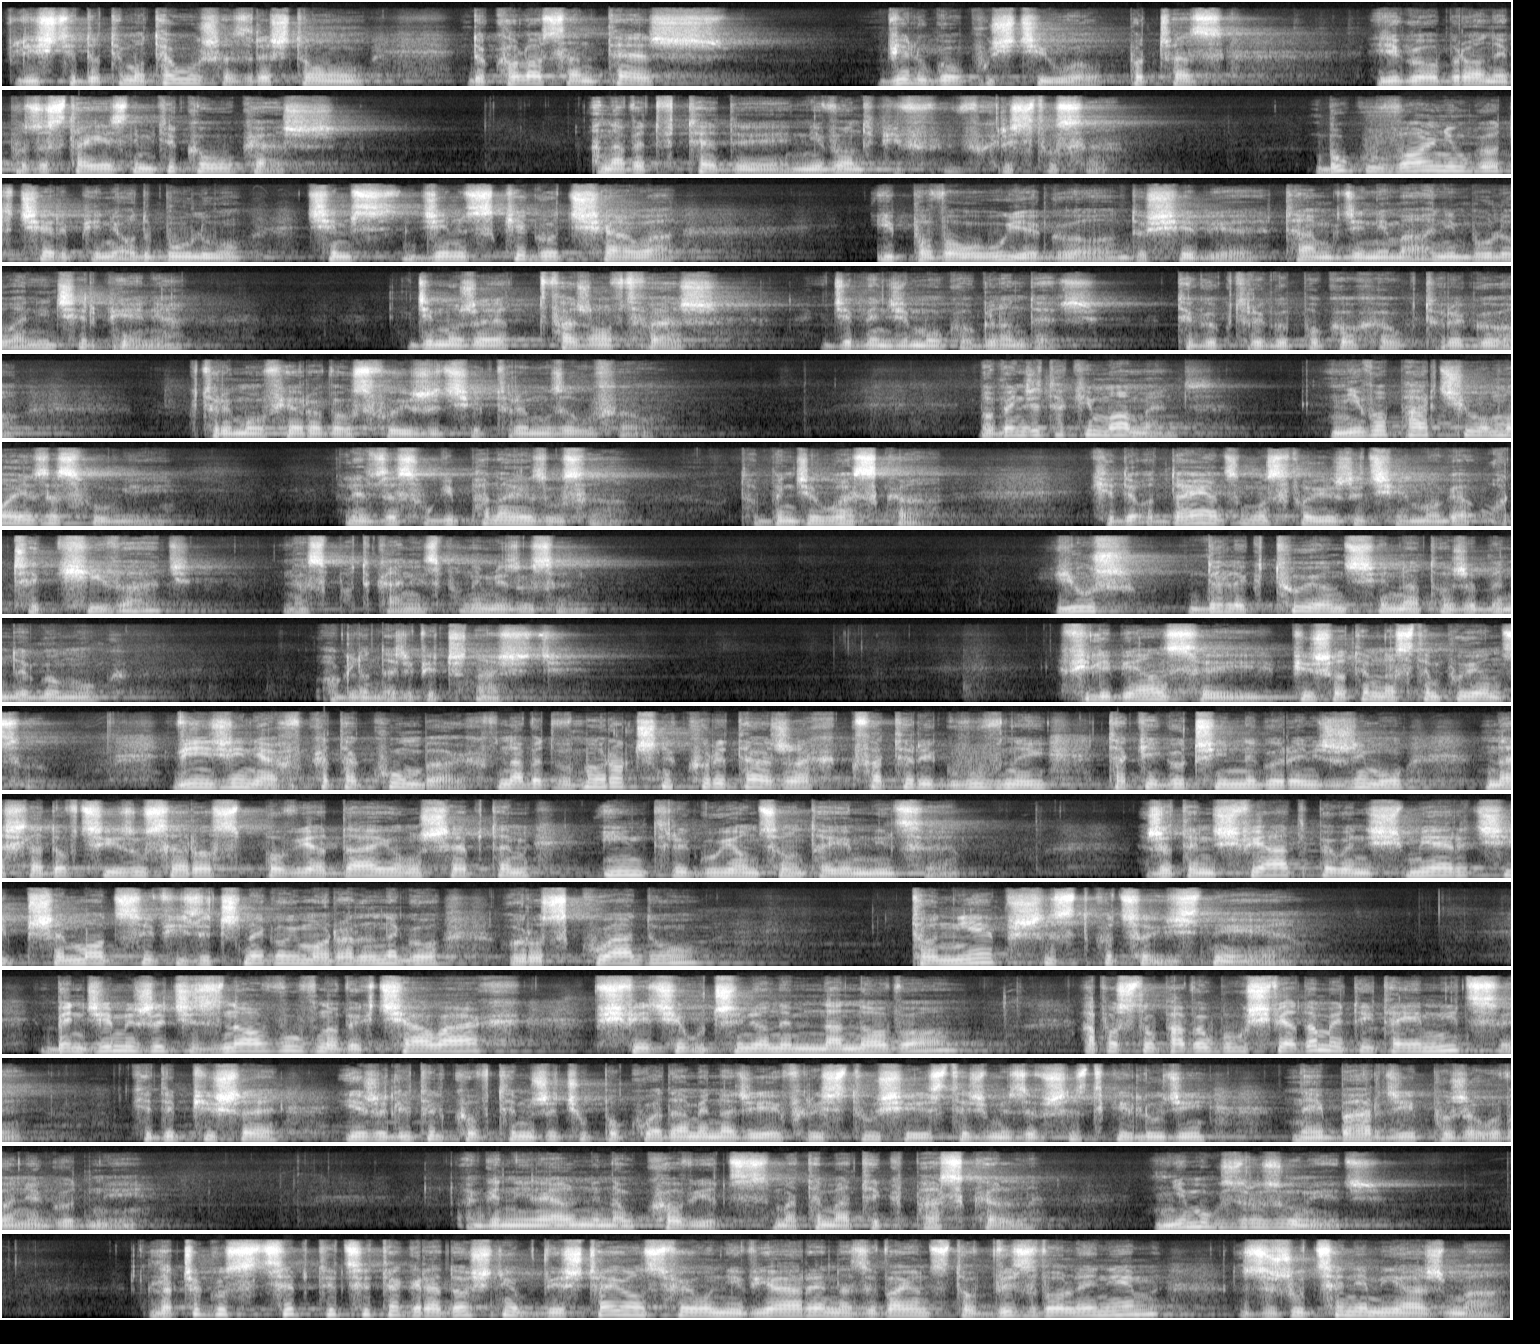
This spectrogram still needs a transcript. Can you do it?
W liście do Tymoteusza, zresztą do Kolosan też, wielu go opuściło podczas jego obrony. Pozostaje z nim tylko Łukasz, a nawet wtedy nie wątpi w Chrystusa. Bóg uwolnił go od cierpień, od bólu ziemskiego ciała i powołuje go do siebie, tam, gdzie nie ma ani bólu, ani cierpienia, gdzie może twarzą w twarz, gdzie będzie mógł oglądać tego, którego pokochał, którego, któremu ofiarował swoje życie, któremu zaufał. Bo będzie taki moment, nie w oparciu o moje zasługi, ale w zasługi Pana Jezusa. To będzie łaska, kiedy oddając Mu swoje życie, mogę oczekiwać na spotkanie z Panem Jezusem. Już delektując się na to, że będę Go mógł oglądać wieczności. Filip Jansej pisze o tym następująco w więzieniach, w katakumbach, nawet w mrocznych korytarzach kwatery głównej takiego czy innego reżimu naśladowcy Jezusa rozpowiadają szeptem intrygującą tajemnicę, że ten świat pełen śmierci, przemocy fizycznego i moralnego rozkładu to nie wszystko, co istnieje. Będziemy żyć znowu w nowych ciałach, w świecie uczynionym na nowo. Apostoł Paweł był świadomy tej tajemnicy kiedy pisze, jeżeli tylko w tym życiu pokładamy nadzieję w Chrystusie, jesteśmy ze wszystkich ludzi najbardziej pożałowania godni. A genialny naukowiec, matematyk Pascal nie mógł zrozumieć, dlaczego sceptycy tak radośnie obwieszczają swoją niewiarę, nazywając to wyzwoleniem, zrzuceniem jarzma.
